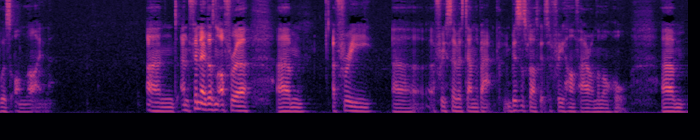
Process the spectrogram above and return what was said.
was online, and and Finnair doesn't offer a um, a free uh, a free service down the back. Business class gets a free half hour on the long haul. Um,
